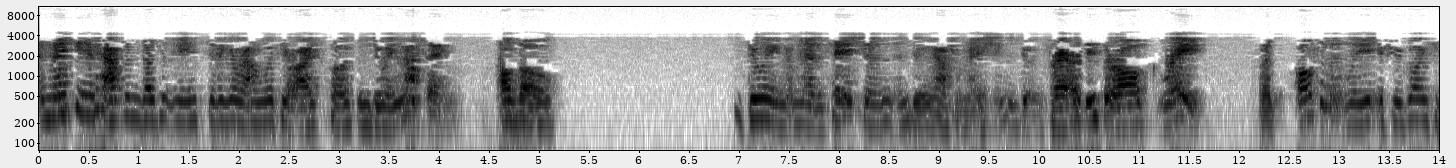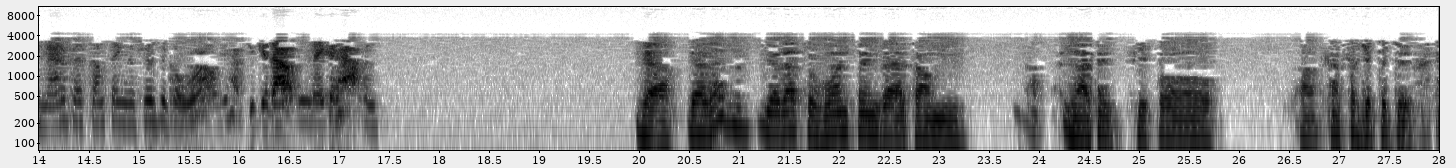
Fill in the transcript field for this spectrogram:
And making it happen doesn't mean sitting around with your eyes closed and doing nothing. Although doing a meditation and doing affirmation and doing prayer, these are all great. But ultimately, if you're going to manifest something in the physical world, you have to get out and make it happen. Yeah, yeah, that yeah, that's the one thing that um, you know, I think people uh, kind of forget to do.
